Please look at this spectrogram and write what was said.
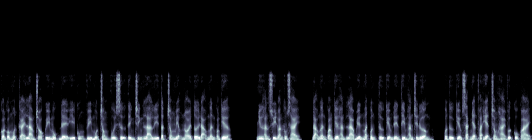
còn có một cái làm cho quý mục để ý cũng vì một trong vui sự tình chính là lý tật trong miệng nói tới đạo ngân quang kia. Như hắn suy đoán không sai, đạo ngân quang kia hẳn là biến mất quân tử kiếm đến tìm hắn trên đường, quân tử kiếm xác nhận phát hiện trong hải vực cổ quái,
